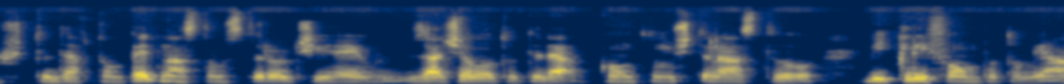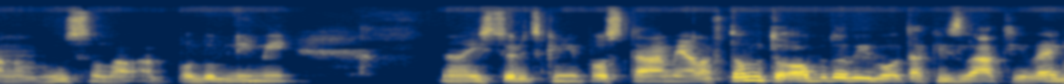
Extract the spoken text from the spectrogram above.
už teda v tom 15. storočí. Hej, začalo to teda koncom 14. Wycliffom, potom Jánom Husom a, a podobnými historickými postavami, ale v tomto období bol taký zlatý vek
